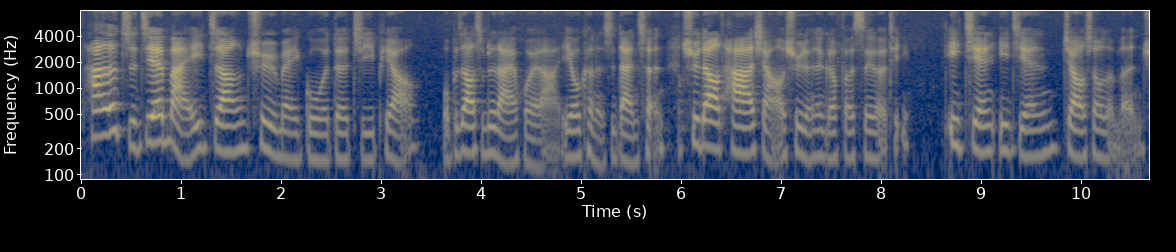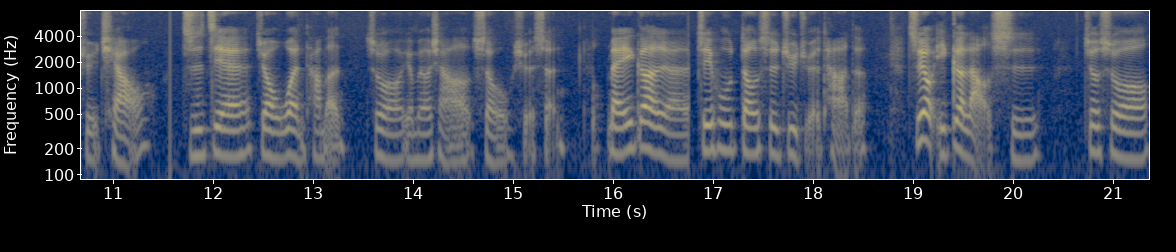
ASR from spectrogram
他就直接买一张去美国的机票，我不知道是不是来回啦，也有可能是单程，去到他想要去的那个 facility，一间一间教授的门去敲，直接就问他们说有没有想要收学生，每一个人几乎都是拒绝他的，只有一个老师就说，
